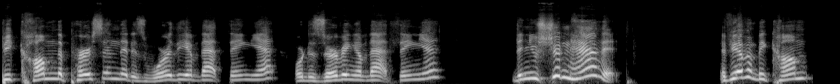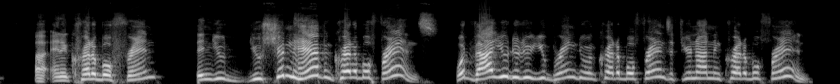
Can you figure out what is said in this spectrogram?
become the person that is worthy of that thing yet or deserving of that thing yet, then you shouldn't have it. If you haven't become uh, an incredible friend, then you you shouldn't have incredible friends. What value do you bring to incredible friends if you're not an incredible friend?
